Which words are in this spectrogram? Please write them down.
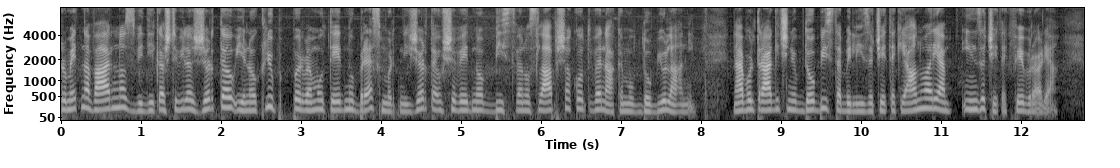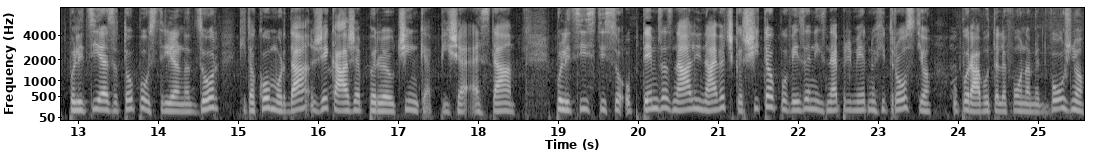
Prometna varnost z vidika števila žrtev je na kljub prvemu tednu brez smrtnih žrtev še vedno bistveno slabša kot v enakem obdobju lani. Najbolj tragični obdobji sta bili začetek januarja in začetek februarja. Policija je zato poostrila nadzor, ki tako morda že kaže prve učinke, piše STA. Policisti so ob tem zaznali največ kršitev povezanih z neprimerno hitrostjo, uporabo telefona med vožnjo,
